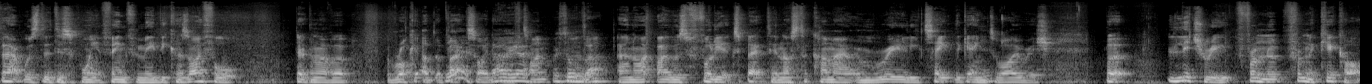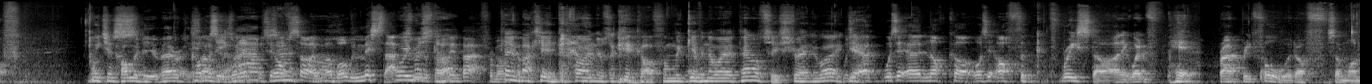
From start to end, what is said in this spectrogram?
That was the disappointing thing for me because I thought they're going to have a, a rocket up the Yeah. backside oh at yeah, half time. we thought that. and I, I was fully expecting us to come out and really take the game to Irish, but literally from the from the kickoff, we just comedy of errors. comedy. That's When what it was offside, well, we missed that Well, we because we, missed were coming back from our Came back in to find there was a kick-off, and we'd given away a penalty straight away. Was, it a, was it a knockout? Was it off the restart and it went hit Bradbury forward off someone?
